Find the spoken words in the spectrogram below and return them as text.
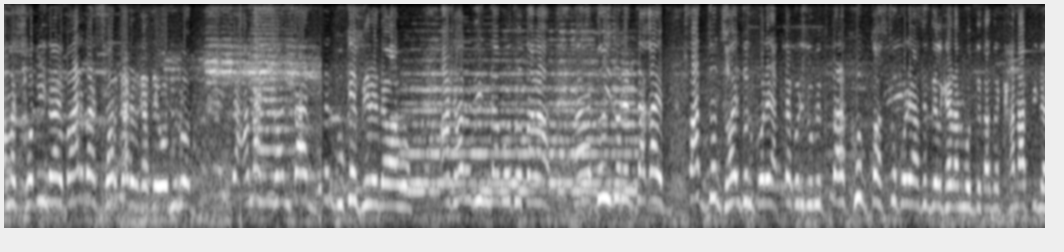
আমার ছবি নয় বারবার সরকারের কাছে অনুরোধ যে আমার সন্তানদের বুকে ফিরে দেওয়া হোক। আঠারো দিন যাবত তারা দুইজনের জায়গায় পাঁচজন ছয়জন করে একটা করে রুমি তারা খুব কষ্ট করে আছে জেলখানার মধ্যে তাদের খানা পিনা।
